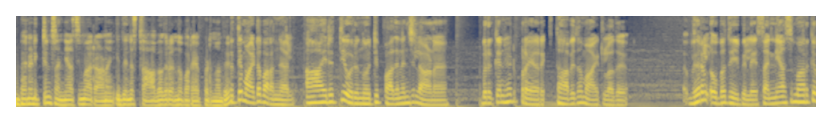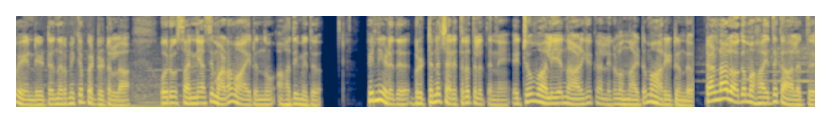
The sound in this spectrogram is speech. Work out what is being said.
ബെനഡിക്റ്റൻ സന്യാസിമാരാണ് ഇതിന്റെ സ്ഥാപകർ എന്ന് പറയപ്പെടുന്നത്. കൃത്യമായിട്ട് പറഞ്ഞാൽ ആയിരത്തി ഒരുന്നൂറ്റി പതിനഞ്ചിലാണ് ബ്രിക്കൻഹെഡ് പ്രയറി സ്ഥാപിതമായിട്ടുള്ളത്. വിരൽ ഉപദ്വീപിലെ സന്യാസിമാർക്ക് വേണ്ടിയിട്ട് നിർമ്മിക്കപ്പെട്ടിട്ടുള്ള ഒരു സന്യാസി മഠമായിരുന്നു ആദ്യം ഇത്. പിന്നീട് ഇത് ബ്രിട്ടന്റെ ചരിത്രത്തിൽ തന്നെ ഏറ്റവും വലിയ നാഴികക്കല്ലുകൾ ഒന്നായിട്ട് മാറിയിട്ടുണ്ട്. രണ്ടാം ലോക മഹായുദ്ധ കാലത്ത്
